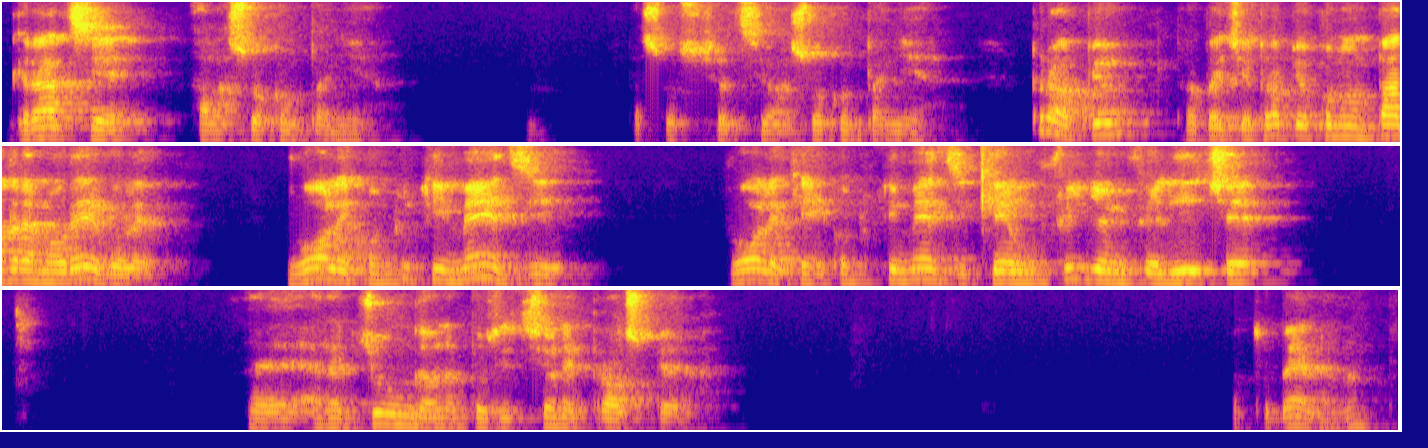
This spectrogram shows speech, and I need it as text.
grazie alla sua compagnia, alla sua associazione, alla sua compagnia. Proprio, proprio, proprio come un padre amorevole vuole con tutti i mezzi vuole che con tutti i mezzi che un figlio infelice eh, raggiunga una posizione prospera. Molto bello, no?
